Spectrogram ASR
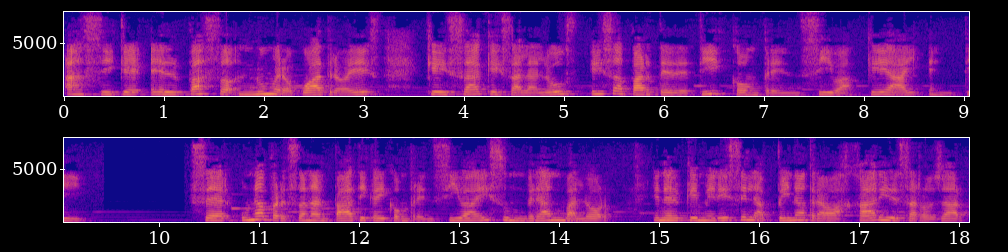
Así que el paso número 4 es que saques a la luz esa parte de ti comprensiva que hay en ti. Ser una persona empática y comprensiva es un gran valor en el que merece la pena trabajar y desarrollar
